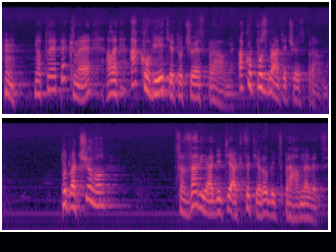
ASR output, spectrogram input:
Hm, no to je pekné, ale ako viete to, čo je správne? Ako poznáte, čo je správne? Podľa čoho sa zariadite, ak chcete robiť správne veci?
